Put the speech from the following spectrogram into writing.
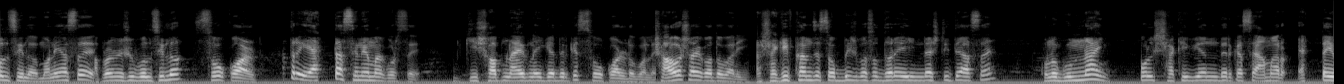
বলছিল? মনে আছে? আপ্রাণ নিশু বলছিল সো কল্ড মাত্র একটা সিনেমা করছে, কি সব নায়ক নায়িকাদেরকে সো কল্ড বলে। সাহস হয় কতবারই? আর শাকিব খান যে চব্বিশ বছর ধরে এই ইন্ডাস্ট্রিতে আছে, কোনো গুণ নাই? সকল সাকিবিয়ানদের কাছে আমার একটাই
